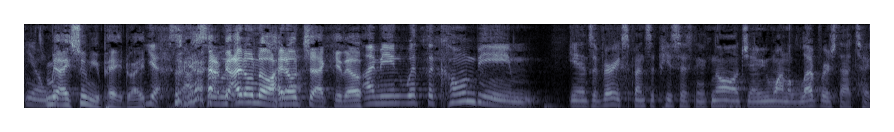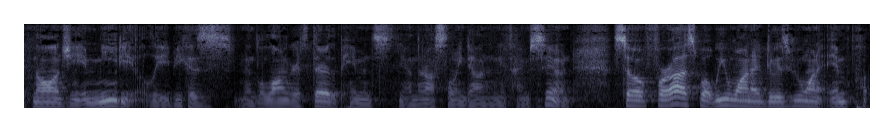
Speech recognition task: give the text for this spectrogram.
you know, I mean, I assume you paid, right? Yes, I, mean. I don't know. I don't check. You know. I mean, with the cone beam, you know, it's a very expensive piece of technology, and we want to leverage that technology immediately because you know, the longer it's there, the payments, you know, they're not slowing down anytime soon. So for us, what we want to do is we want to impl-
